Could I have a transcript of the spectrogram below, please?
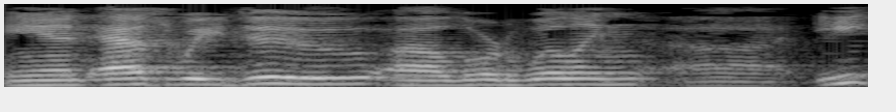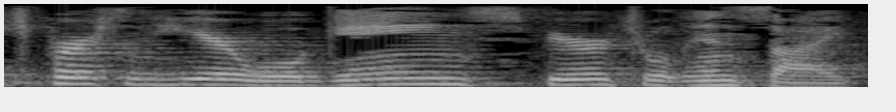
And as we do, uh, Lord willing, uh, each person here will gain spiritual insight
